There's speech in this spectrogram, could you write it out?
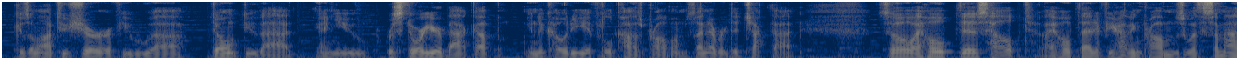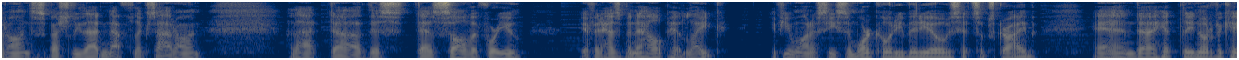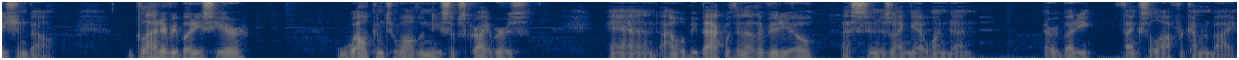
Because I'm not too sure if you uh, don't do that and you restore your backup into Kodi if it'll cause problems. I never did check that. So I hope this helped. I hope that if you're having problems with some add-ons, especially that Netflix add-on, that uh, this does solve it for you. If it has been a help, hit like. If you want to see some more Kodi videos, hit subscribe and uh, hit the notification bell. Glad everybody's here. Welcome to all the new subscribers. And I will be back with another video as soon as I can get one done. Everybody, thanks a lot for coming by.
